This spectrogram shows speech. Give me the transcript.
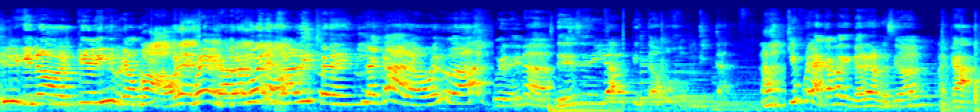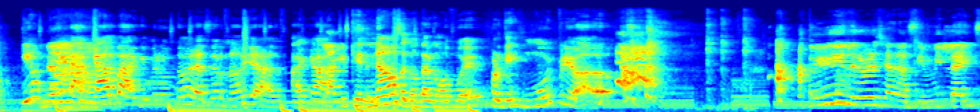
Y dije, no, qué virga. Va, ahora es- Bueno, bueno, lo has dicho en la cara, boluda. Bueno, y nada, desde ese día que estábamos juntitas. Ah. ¿Quién fue la capa que cargó la relación? Acá. ¿Quién fue la capa que preguntó para ser novias? Acá. La que no vamos a contar cómo fue porque es muy privado. Mi video de número llegan a 100.000 likes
